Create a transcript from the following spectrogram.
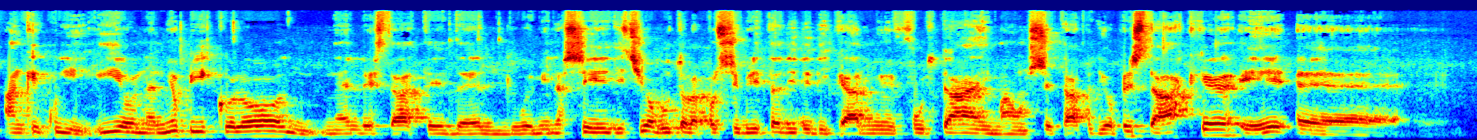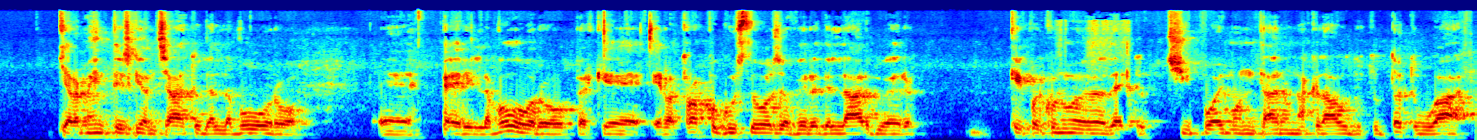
anche qui io nel mio piccolo, nell'estate del 2016, ho avuto la possibilità di dedicarmi full time a un setup di OpenStack e eh, chiaramente sganciato dal lavoro eh, per il lavoro, perché era troppo gustoso avere dell'hardware che qualcuno aveva detto ci puoi montare una cloud tutta tua.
